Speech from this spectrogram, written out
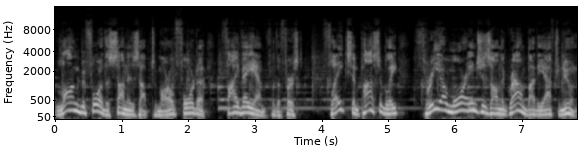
long before the sun is up tomorrow, 4 to 5 a.m. for the first flakes and possibly three or more inches on the ground by the afternoon.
